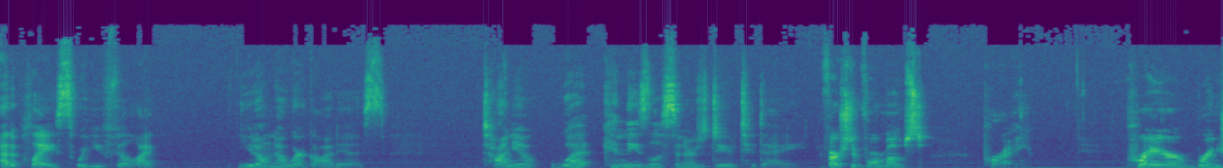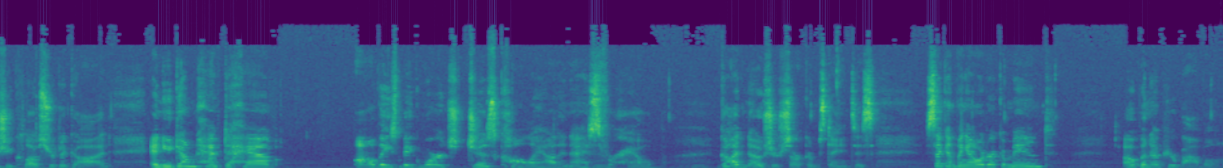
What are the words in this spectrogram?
at a place where you feel like you don't know where God is. Tanya, what can these listeners do today? First and foremost, pray. Prayer brings you closer to God, and you don't have to have all these big words. Just call out and ask for mm-hmm. help. Mm-hmm. God knows your circumstances. Second thing I would recommend open up your Bible.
